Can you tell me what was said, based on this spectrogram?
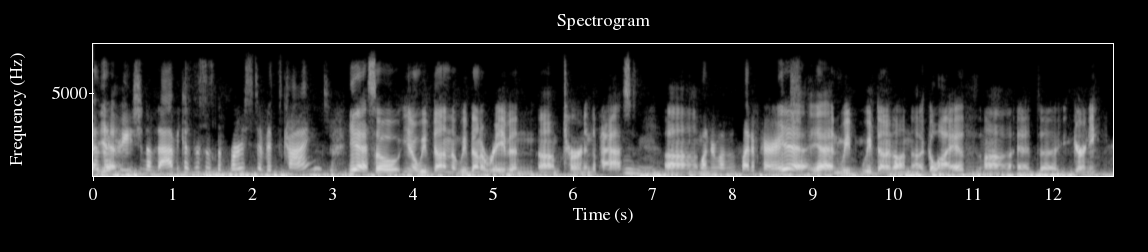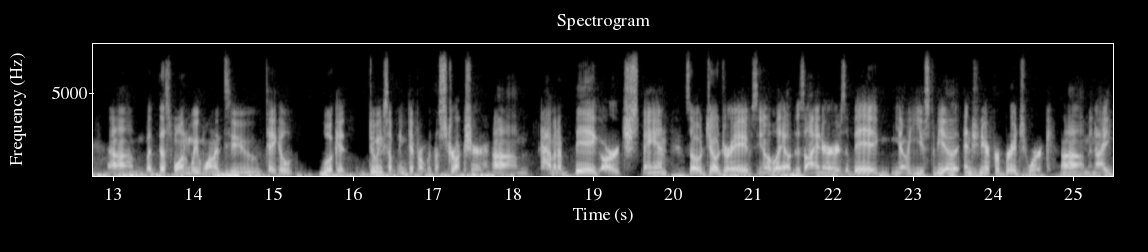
as yeah. a creation of that, because this is the first of its kind. Yeah, so you know we've done we've done a Raven um, turn in the past. Mhm. Um, Wonder Woman Flight of Courage. Yeah, yeah, and we've we've done it on uh, Goliath uh, at uh, Gurnee, um, but this one we wanted to take a look at doing something different with the structure, um, having a big arch span. So Joe Draves, you know, layout designer, is a big, you know, he used to be an engineer for bridge work, um, and I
